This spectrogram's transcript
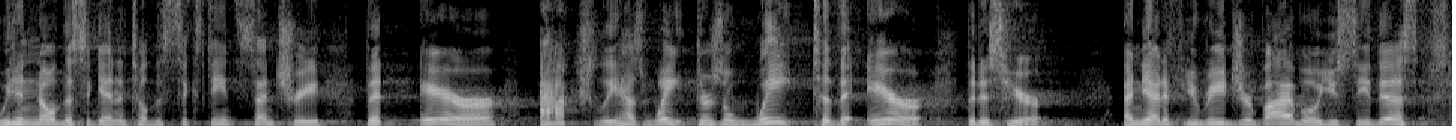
We didn't know this again until the 16th century that air actually has weight. There's a weight to the air that is here. And yet, if you read your Bible, you see this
